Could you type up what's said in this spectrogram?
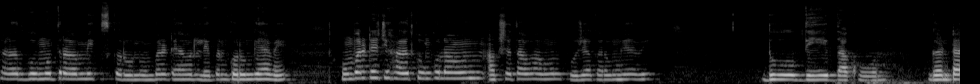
हळद गोमूत्र मिक्स करून उंबरठ्यावर लेपन करून घ्यावे. उंबरठ्याची हळद कुंकू लावून अक्षता वाहून पूजा करून घ्यावी. धूप दीप दाखवून घंटा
